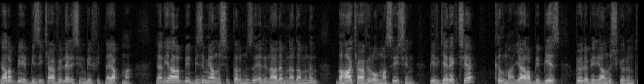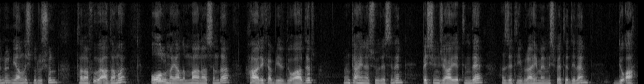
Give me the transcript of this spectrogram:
Ya Rabbi bizi kafirler için bir fitne yapma. Yani ya Rabbi bizim yanlışlıklarımızı elin alemin adamının daha kafir olması için bir gerekçe kılma. Ya Rabbi biz böyle bir yanlış görüntünün, yanlış duruşun tarafı ve adamı olmayalım manasında harika bir duadır. Mümtehine suresinin 5. ayetinde Hz. İbrahim'e nispet edilen dua.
